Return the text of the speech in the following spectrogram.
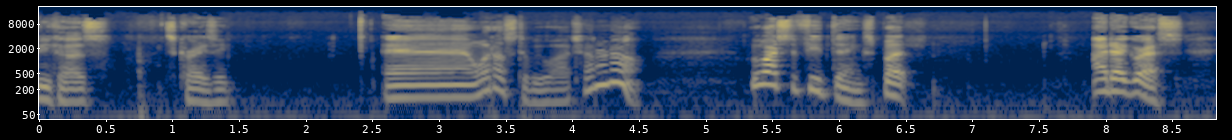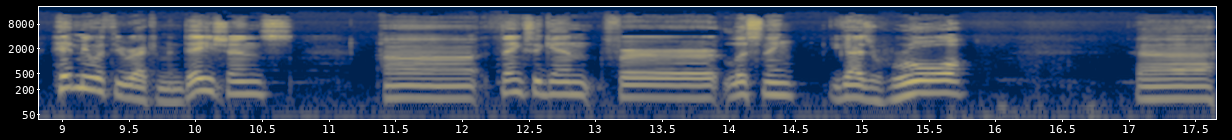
because it's crazy. And what else did we watch? I don't know. We watched a few things, but I digress. Hit me with your recommendations. Uh, thanks again for listening. You guys rule. Uh,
